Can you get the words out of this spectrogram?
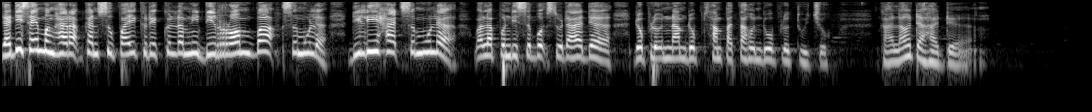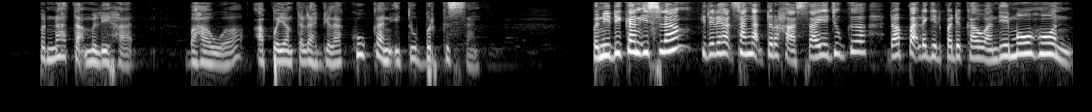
Jadi saya mengharapkan supaya kurikulum ni dirombak semula, dilihat semula walaupun disebut sudah ada 26 sampai tahun 27. Kalau dah ada, pernah tak melihat bahawa apa yang telah dilakukan itu berkesan? Pendidikan Islam kita lihat sangat terhas. Saya juga dapat lagi daripada kawan. Dia mohon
